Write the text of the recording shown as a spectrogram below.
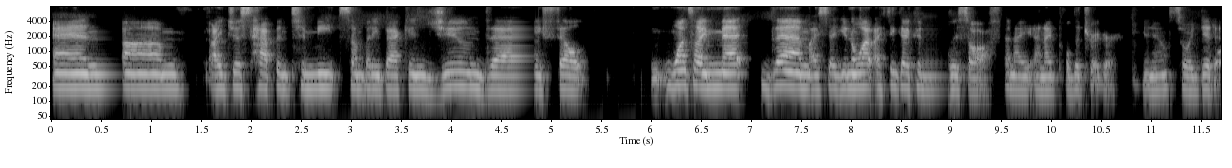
And um, I just happened to meet somebody back in June that I felt once I met them, I said, you know what, I think I could pull this off. And I, and I pulled the trigger, you know, so I did it.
